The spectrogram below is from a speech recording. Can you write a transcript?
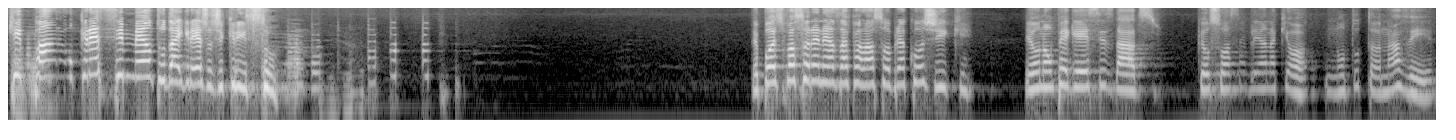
que para o crescimento da igreja de Cristo. Depois o pastor Enéas vai falar sobre a Cogic. Eu não peguei esses dados, porque eu sou assembleana aqui, ó, no tutano, na veia.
